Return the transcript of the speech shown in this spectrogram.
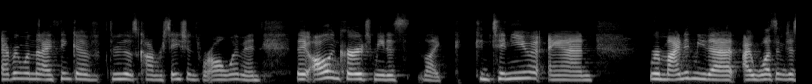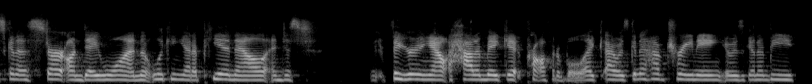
everyone that I think of through those conversations were all women. They all encouraged me to like continue and reminded me that I wasn't just going to start on day 1 looking at a P&L and just figuring out how to make it profitable. Like I was going to have training, it was going to be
